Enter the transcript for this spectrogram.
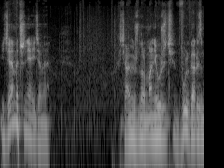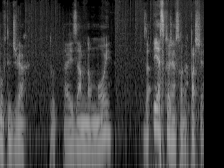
Idziemy czy nie idziemy? Chciałem już normalnie użyć wulgaryzmu w tych drzwiach. Tutaj za mną mój. Za... Jest ktoś na schodach, patrzcie.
